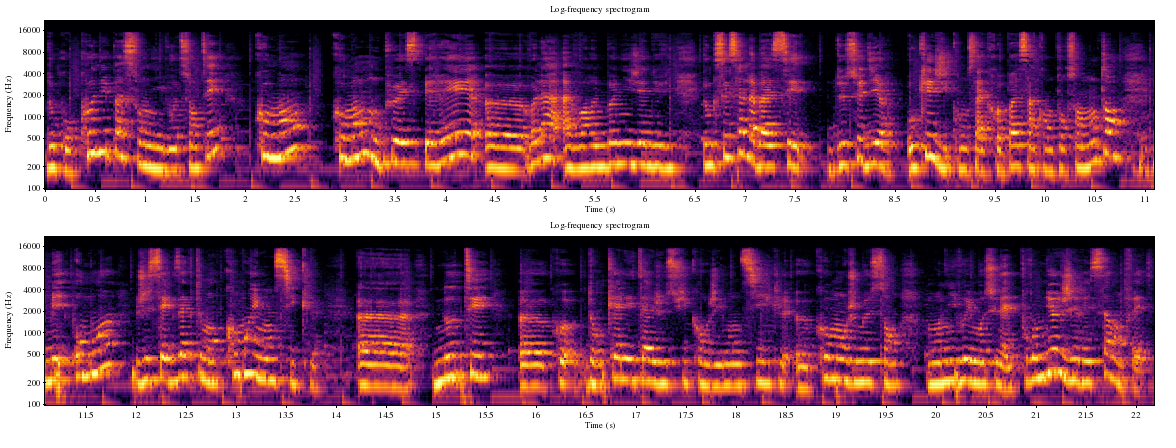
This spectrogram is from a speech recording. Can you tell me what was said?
donc on connaît pas son niveau de santé, comment comment on peut espérer euh, voilà, avoir une bonne hygiène de vie. Donc c'est ça la base, c'est de se dire, ok, j'y consacre pas 50% de mon temps, mais au moins je sais exactement comment est mon cycle. Euh, noter euh, dans quel état je suis quand j'ai mon cycle, comment je me sens, mon niveau émotionnel, pour mieux gérer ça en fait.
